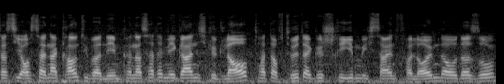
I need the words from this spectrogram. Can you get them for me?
dass ich auch seinen Account übernehmen kann. Das hat er mir gar nicht geglaubt, hat auf Twitter geschrieben, ich sei ein Verleumder oder so.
